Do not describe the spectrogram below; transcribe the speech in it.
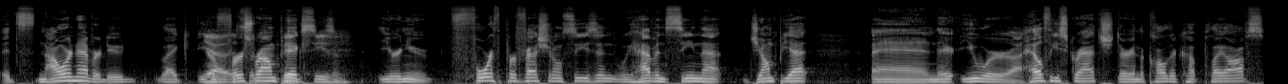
It's now or never, dude. Like your yeah, first a round pick. season. You're in your fourth professional season. We haven't seen that jump yet. And there, you were a healthy scratch during the Calder Cup playoffs.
